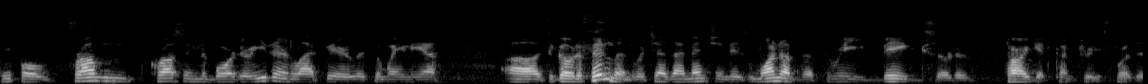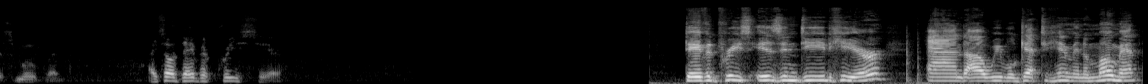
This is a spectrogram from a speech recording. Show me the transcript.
people from crossing the border, either in Latvia or Lithuania, uh, to go to Finland, which, as I mentioned, is one of the three big sort of target countries for this movement. I saw David Priess here. David Priess is indeed here, and uh, we will get to him in a moment.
